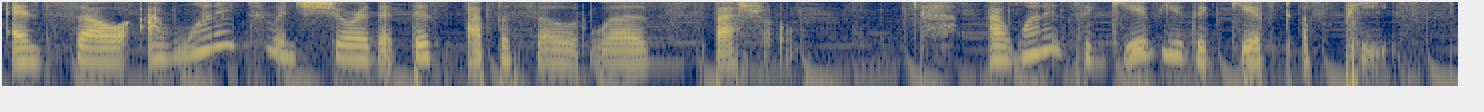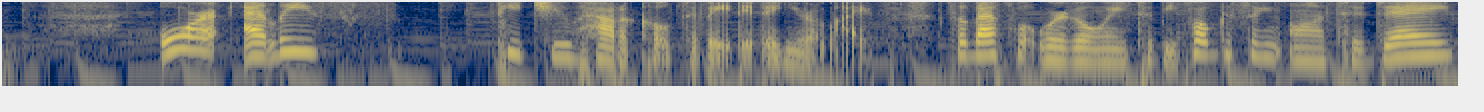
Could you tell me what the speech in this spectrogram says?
and so I wanted to ensure that this episode was special. I wanted to give you the gift of peace, or at least teach you how to cultivate it in your life. So that's what we're going to be focusing on today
